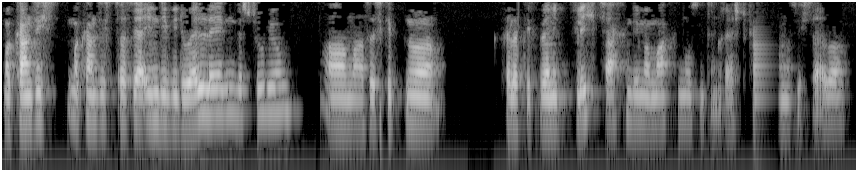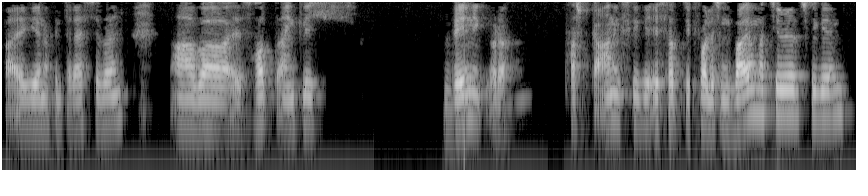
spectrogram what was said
man kann sich, man kann sich zwar sehr individuell legen, das Studium. Ähm, also es gibt nur relativ wenig Pflichtsachen, die man machen muss und den Rest kann man sich selber frei je nach Interesse wählen. Aber es hat eigentlich wenig oder fast gar nichts gegeben. Es hat die Vorlesung Biomaterials gegeben,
